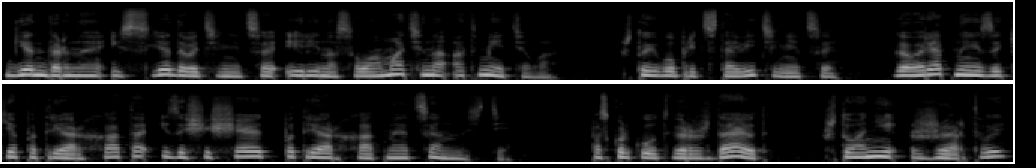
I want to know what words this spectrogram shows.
гендерная исследовательница Ирина Соломатина отметила, что его представительницы говорят на языке патриархата и защищают патриархатные ценности, поскольку утверждают, что они жертвы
